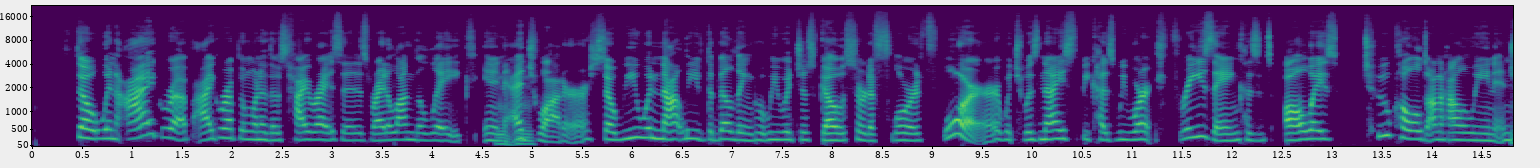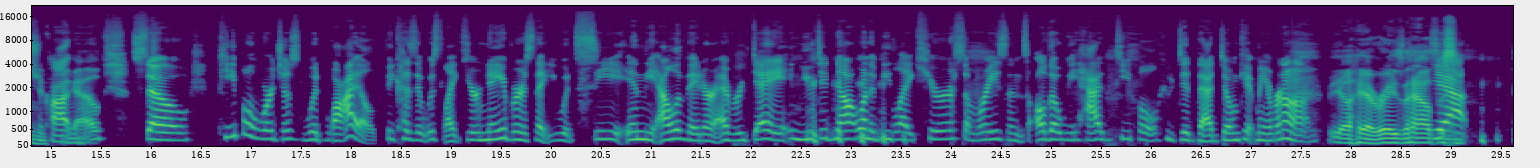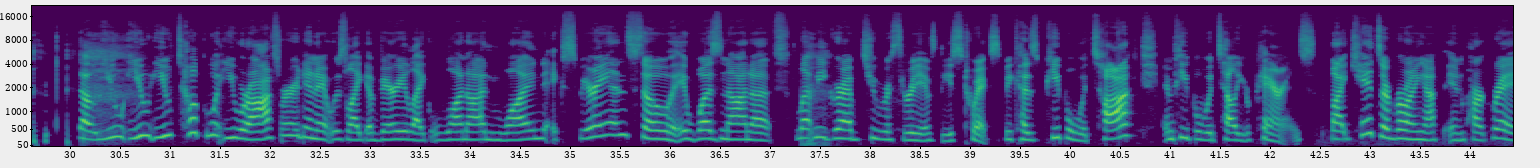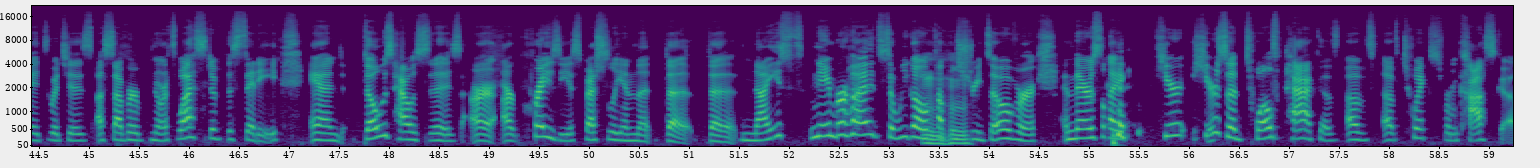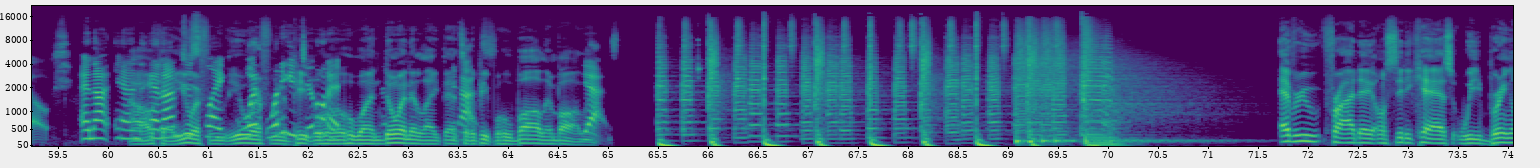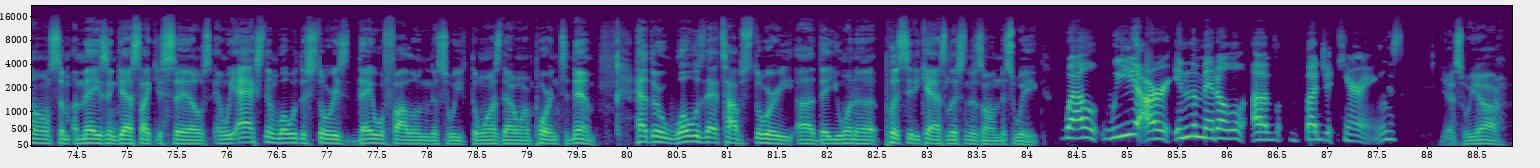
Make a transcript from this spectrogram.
So when I grew up, I grew up in one of those high rises right along the lake in Mhm. Edgewater. So we would not leave the building, but we would just go sort of floor to floor, which was nice because we weren't freezing because it's always too cold on Halloween in Mhm. Chicago. So people were just would wild because it was like your neighbors that you would see in the elevator every day and you did not want to be like here are some raisins although we had people who did that don't get me wrong Yeah, had raisin houses. yeah. So you you you took what you were offered and it was like a very like one-on-one experience. So it was not a let me grab two or three of these Twix because people would talk and people would tell your parents. My kids are growing up in Park Ridge, which is a suburb northwest of the city, and those houses are are crazy, especially in the the the nice neighborhoods. So we go a couple Mhm. streets over and there's like here here's a 12 pack of of of Twix from Costco. And I and Oh, and. I'm you just from, like what what are you people doing? who, who wasn't doing it like that to the people who ball and ball. yes. Every Friday on CityCast, we bring on some amazing guests like yourselves, and we ask them what were the stories they were following this week, the ones that were important to them. Heather, what was that top story uh, that you want to put CityCast listeners on this week? Well, we are in the middle of budget hearings. Yes, we are.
